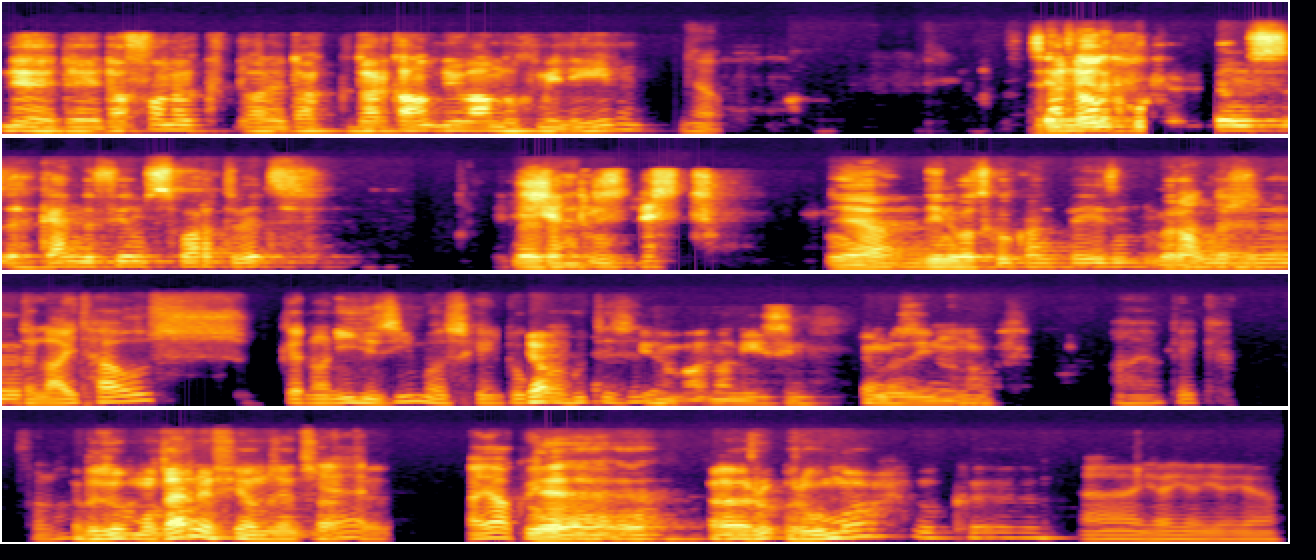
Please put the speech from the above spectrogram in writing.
Nee, nee, dat vond ik, dat, daar kan ik nu wel nog mee leven. Ja. Zijn er ook- eigenlijk goede films, gekende films, zwart-wit? Nee, Schindler's dat- List. Ja, die was ik ook aan het lezen. Maar anders... de, eh, The Lighthouse. Ik heb het nog niet gezien, maar het schijnt ook Ja. wel goed te zijn. Ja, maar nog niet zien. Ja, we zien het nog. Ah ja, kijk. Voilà. Ik bedoel, moderne films in het zwart. Ah ja, ik weet het ja. Eh, Roma ook. eh. Ah, ja, ja, ja, ja.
